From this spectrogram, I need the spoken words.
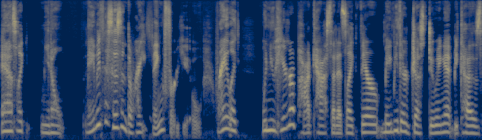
And it's like, you know, maybe this isn't the right thing for you, right? Like when you hear a podcast that it's like they're maybe they're just doing it because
